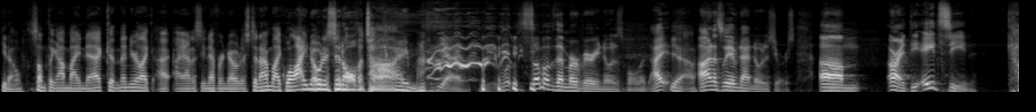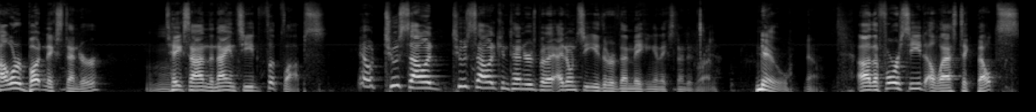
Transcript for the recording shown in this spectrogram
you know, something on my neck. And then you're like, I, I honestly never noticed. And I'm like, well, I notice it all the time. yeah. Some of them are very noticeable. but I Yeah. honestly have not noticed yours. Um, all right, the eight seed collar button extender takes on the nine seed flip flops. You know, two solid, two solid contenders, but I, I don't see either of them making an extended run. no. No. Uh, the four seed elastic belts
